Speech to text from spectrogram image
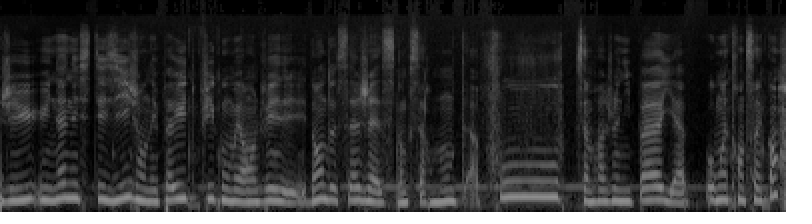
J'ai eu une anesthésie, j'en ai pas eu depuis qu'on m'a enlevé les dents de sagesse. Donc ça remonte à fou, ça me rajeunit pas, il y a au moins 35 ans.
